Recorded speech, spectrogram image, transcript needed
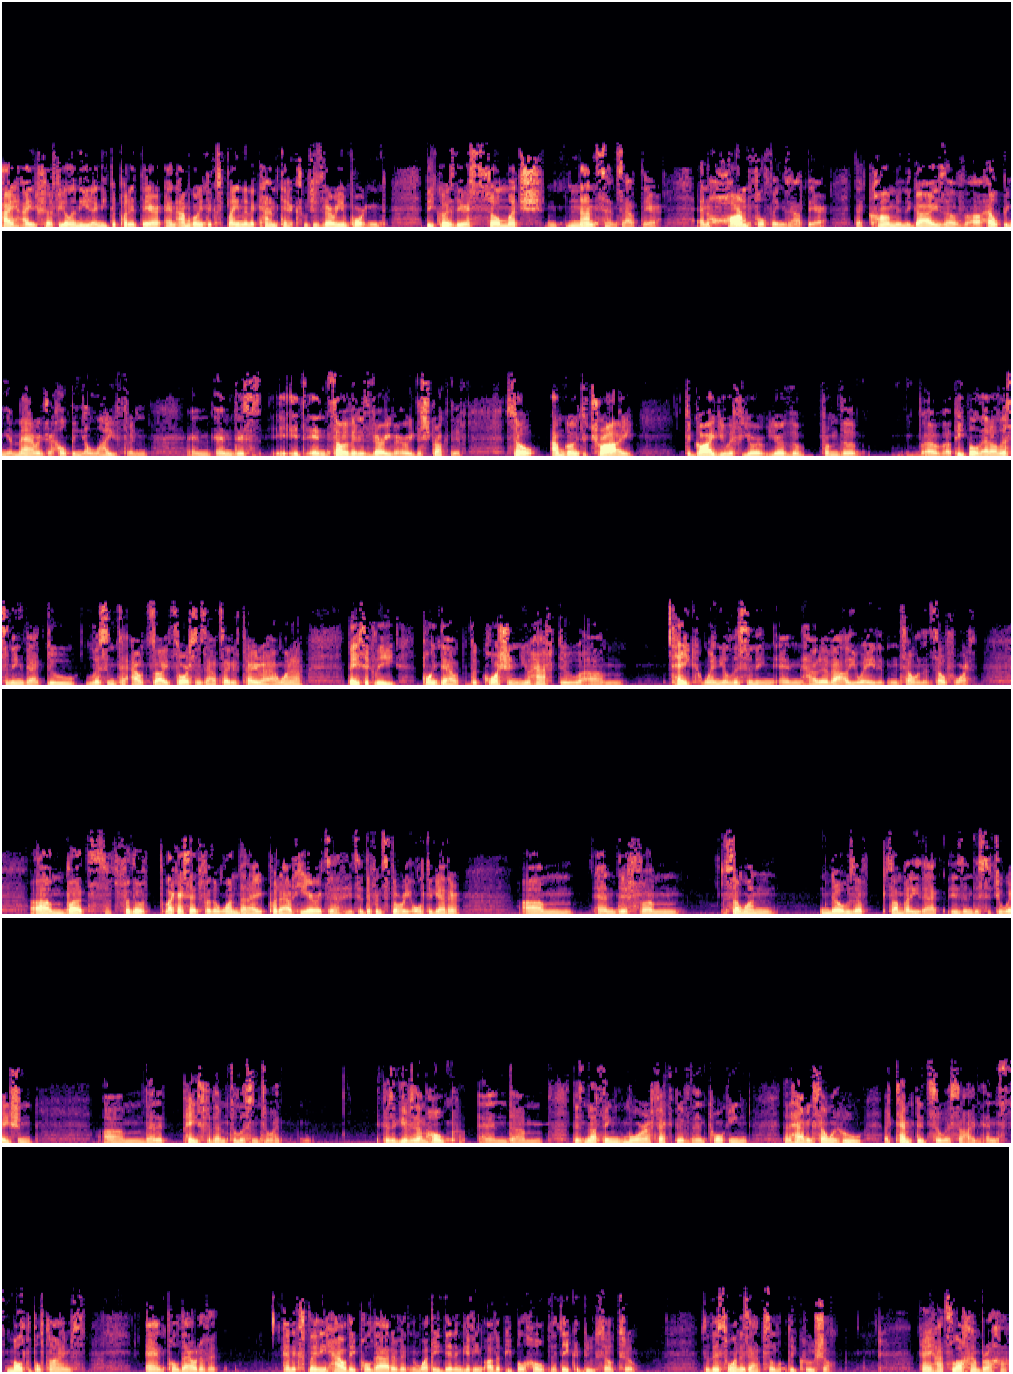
I, I feel a need, I need to put it there, and I'm going to explain in the context, which is very important, because there's so much nonsense out there, and harmful things out there, that come in the guise of uh, helping your marriage or helping your life, and and and this it and some of it is very very destructive. So I'm going to try to guide you if you're you're the from the uh people that are listening that do listen to outside sources outside of Torah. I want to basically point out the caution you have to um, take when you're listening and how to evaluate it and so on and so forth. Um, but for the, like I said, for the one that I put out here, it's a, it's a different story altogether. Um, and if, um, someone knows of somebody that is in this situation, um, then it pays for them to listen to it because it gives them hope and um, there's nothing more effective than talking than having someone who attempted suicide and multiple times and pulled out of it and explaining how they pulled out of it and what they did and giving other people hope that they could do so too. So this one is absolutely crucial. Okay, Hatzlach and Bracha.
